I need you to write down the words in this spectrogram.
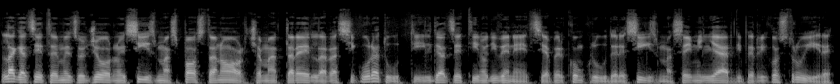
La Gazzetta del Mezzogiorno, il sisma sposta Norcia, Mattarella rassicura tutti, il Gazzettino di Venezia per concludere, sisma 6 miliardi per ricostruire,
